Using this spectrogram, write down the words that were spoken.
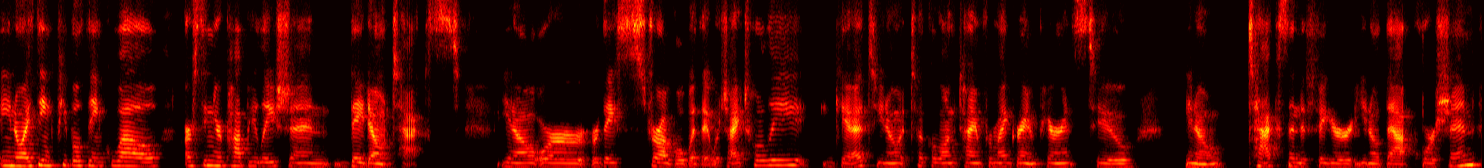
You know, I think people think, well, our senior population they don't text, you know, or or they struggle with it, which I totally get. You know, it took a long time for my grandparents to, you know, text and to figure, you know, that portion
